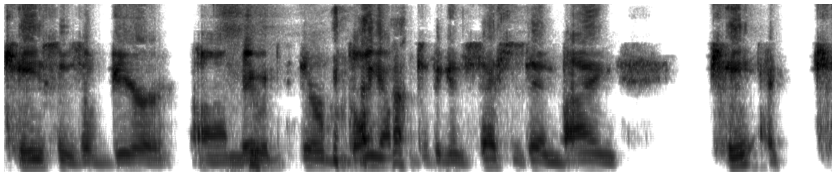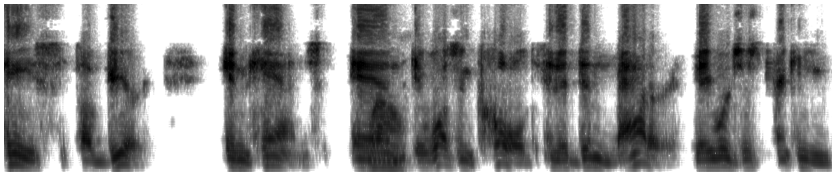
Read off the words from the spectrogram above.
cases of beer. Um, they would they were going up to the concession stand buying ca- a case of beer in cans, and Wow. it wasn't cold, and it didn't matter. They were just drinking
